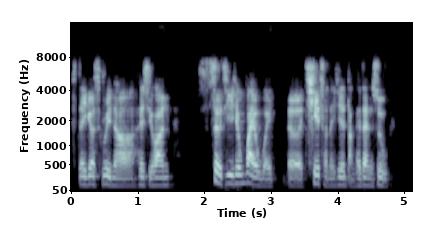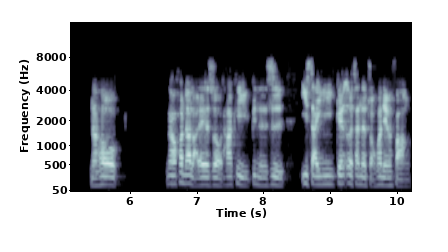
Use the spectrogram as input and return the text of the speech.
stagger screen 啊，很喜欢设计一些外围的切传的一些挡拆战术，然后。那换到拉雷的时候，他可以变成是一三一跟二三的转换联防。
